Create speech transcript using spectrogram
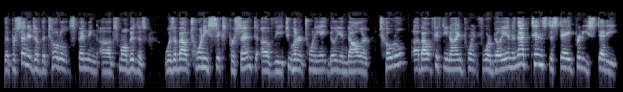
The percentage of the total spending of small business was about 26% of the $228 billion total, about 59.4 billion. And that tends to stay pretty steady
